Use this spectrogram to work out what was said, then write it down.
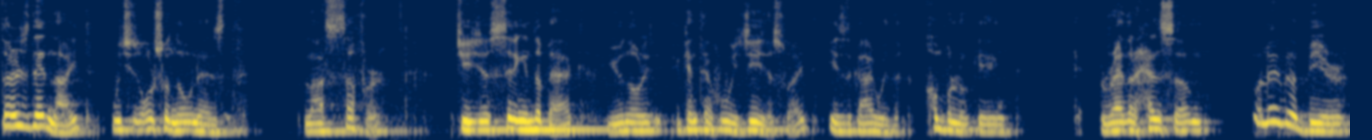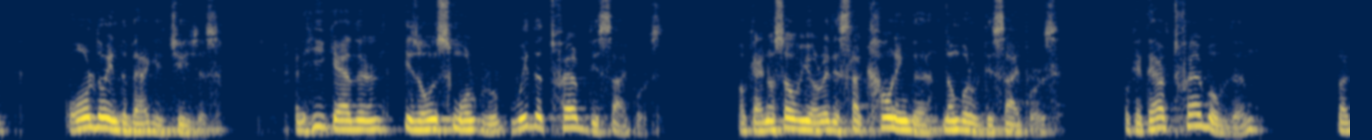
Thursday night, which is also known as Last Supper, Jesus sitting in the back. You know, you can tell who is Jesus, right? He's the guy with the humble looking, rather handsome, a little bit of beard. Way in the back is Jesus. And he gathered his own small group with the 12 disciples. Okay, I know some of you already start counting the number of disciples. Okay, there are 12 of them, but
